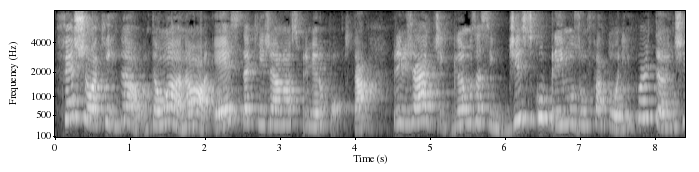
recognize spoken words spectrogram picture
Fechou aqui então? Então, Ana, ó, esse daqui já é o nosso primeiro ponto, tá? Já, digamos assim, descobrimos um fator importante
